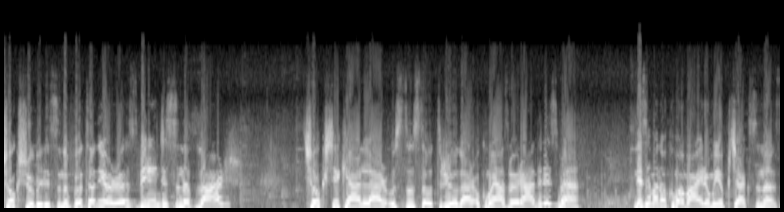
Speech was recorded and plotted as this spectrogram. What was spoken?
çok şubeli sınıfı tanıyoruz. Birinci sınıflar çok şekerler, uslu uslu oturuyorlar. Okuma yazma öğrendiniz mi? Ne zaman okuma bayramı yapacaksınız?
